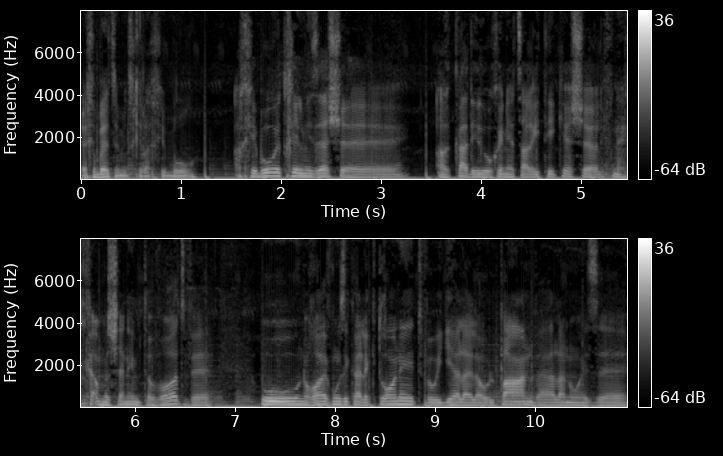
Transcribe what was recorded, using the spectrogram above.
איך בעצם התחיל החיבור? החיבור התחיל מזה שארכדי דוכין יצר איתי קשר לפני כמה שנים טובות, והוא נורא אוהב מוזיקה אלקטרונית, והוא הגיע אליי לאולפן, והיה לנו איזה...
